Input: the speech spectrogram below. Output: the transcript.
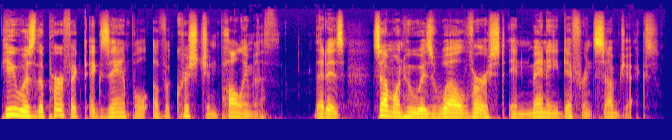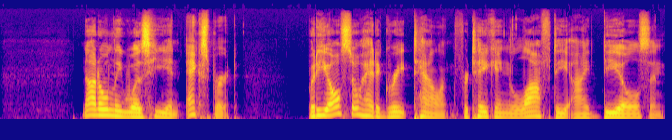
He was the perfect example of a Christian polymath, that is, someone who is well versed in many different subjects. Not only was he an expert, but he also had a great talent for taking lofty ideals and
